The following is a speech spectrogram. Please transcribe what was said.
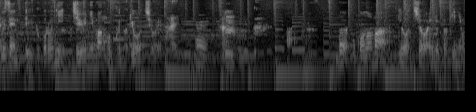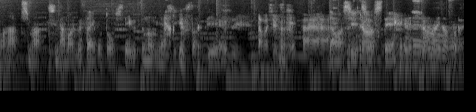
い。豊前っていうところに12万石の領地を得る。はい。うんうん。でここのまあ領地を得る時にもな血ま血生臭いことをして宇都宮重房っていう騙し討ちね。はいはいはい。騙し討ちをして。知らないな、それ。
